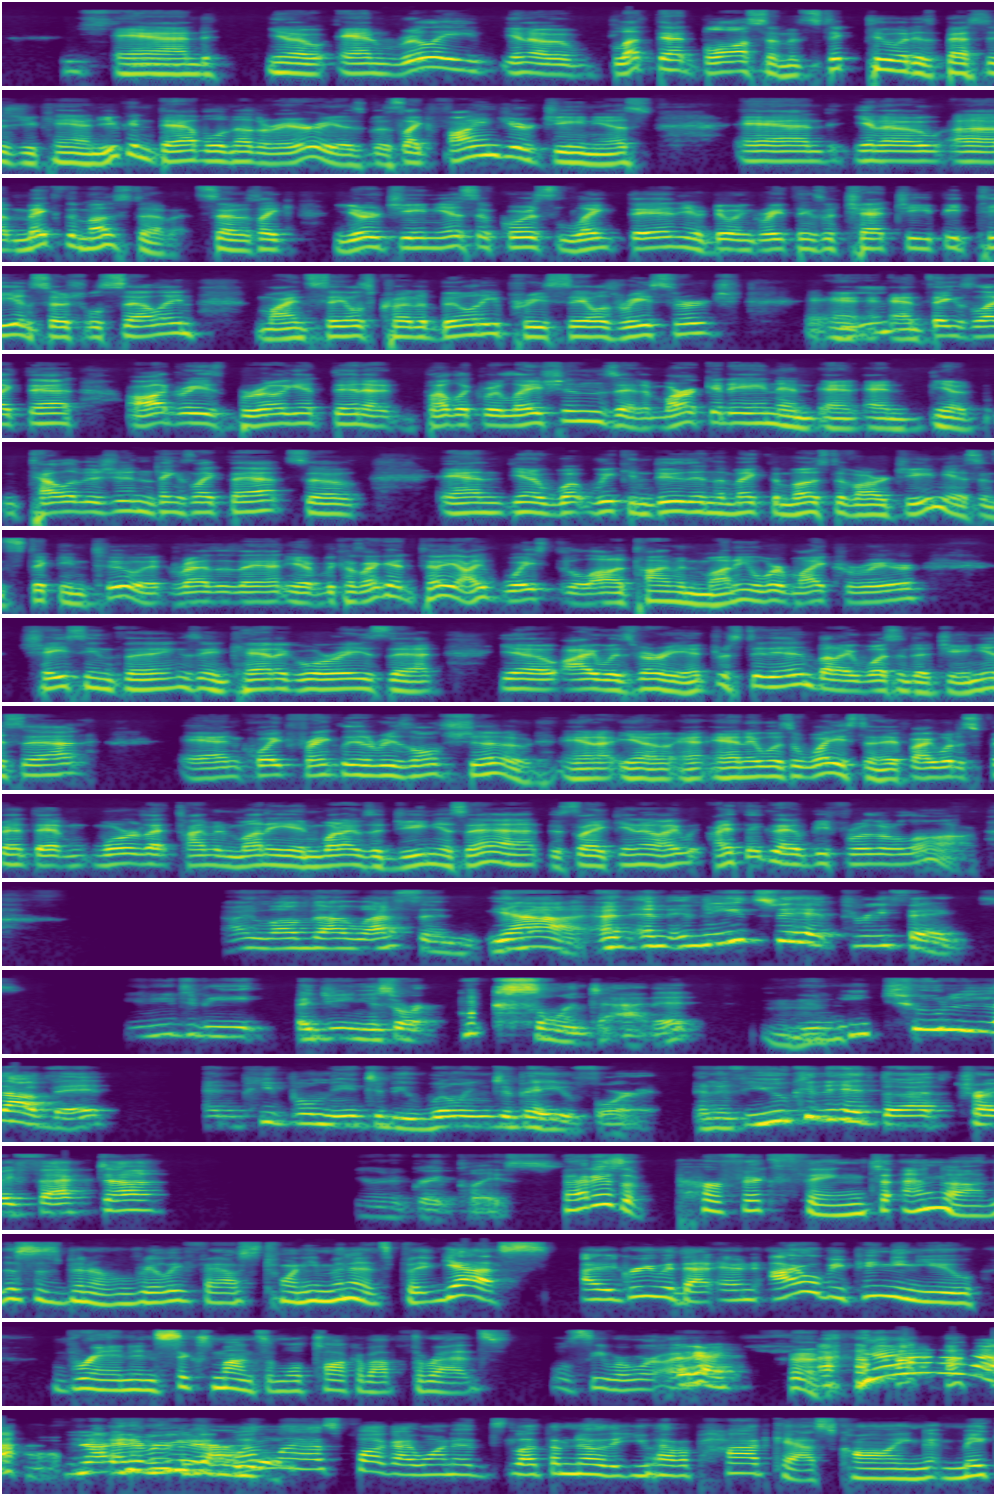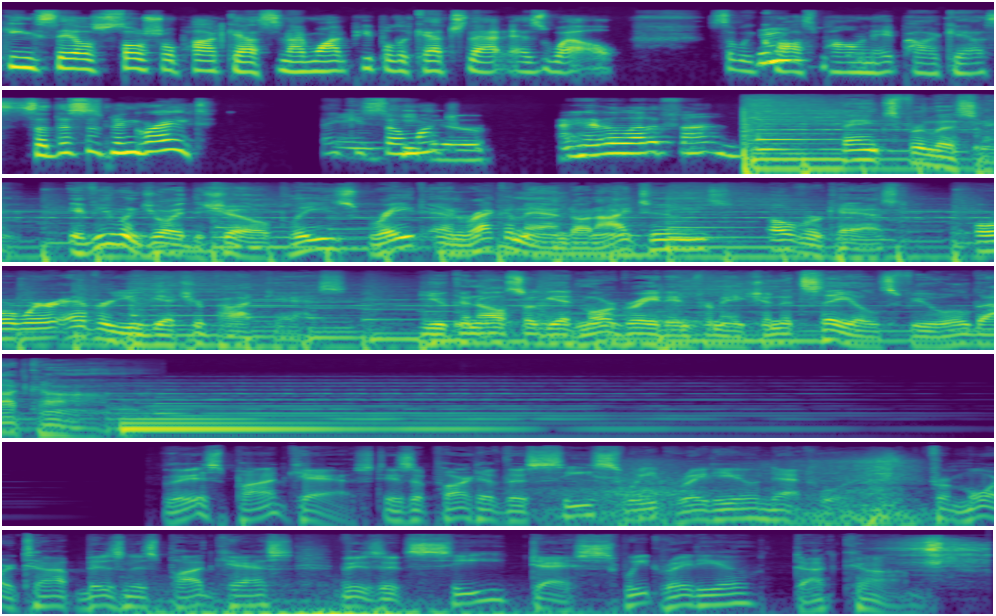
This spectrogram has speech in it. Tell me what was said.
And you know, and really, you know, let that blossom and stick to it as best as you can. You can dabble in other areas, but it's like find your genius and you know uh, make the most of it so it's like your genius of course linkedin you're doing great things with chat gpt and social selling mind sales credibility pre-sales research and, mm-hmm. and things like that audrey's brilliant then at public relations and marketing and, and and you know television and things like that so and you know what we can do then to make the most of our genius and sticking to it rather than you know because i got to tell you i've wasted a lot of time and money over my career chasing things in categories that you know I was very interested in, but I wasn't a genius at. And quite frankly, the results showed, and you know, and, and, it was a waste. And if I would have spent that more of that time and money in what I was a genius at, it's like you know, I I think that would be further along. I love that lesson. Yeah, and and it needs to hit three things. You need to be a genius or excellent at it. Mm-hmm. You need to love it, and people need to be willing to pay you for it. And if you can hit that trifecta, you're in a great place. That is a perfect thing to end on. This has been a really fast 20 minutes, but yes, I agree with that. And I will be pinging you, Brynne, in six months and we'll talk about threads. We'll see where we're at. Okay. yeah. and everybody, one last plug. I want to let them know that you have a podcast calling Making Sales Social Podcast, and I want people to catch that as well. So we cross pollinate podcasts. So this has been great. Thank, Thank you so you. much. I had a lot of fun. Thanks for listening. If you enjoyed the show, please rate and recommend on iTunes, Overcast, or wherever you get your podcasts. You can also get more great information at salesfuel.com. This podcast is a part of the C Suite Radio Network. For more top business podcasts, visit c-suiteradio.com.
